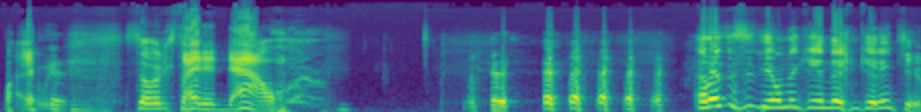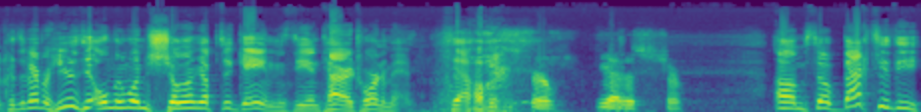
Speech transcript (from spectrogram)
Why are we so excited now? Unless this is the only game they can get into, because remember he was the only one showing up to games the entire tournament. So. True. Yeah, that's true. Um, so back to the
